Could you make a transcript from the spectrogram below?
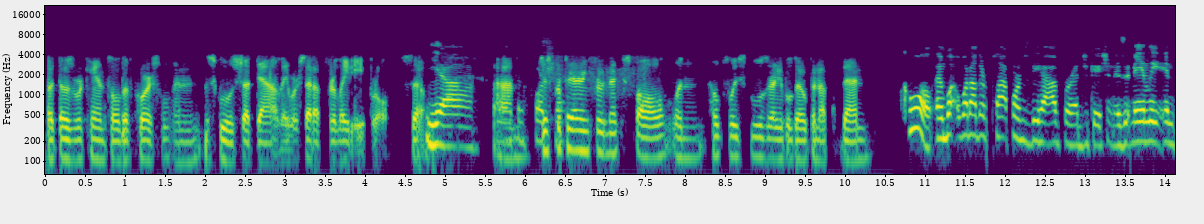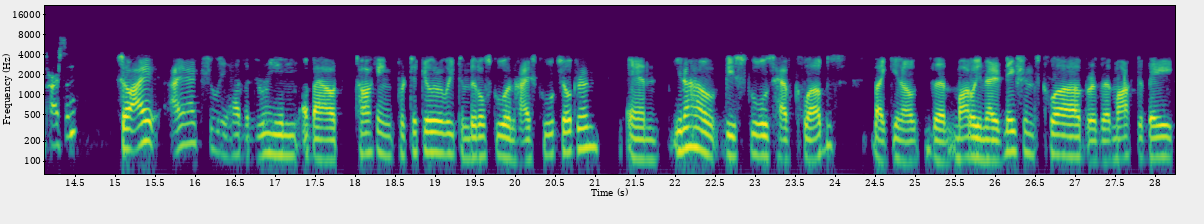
but those were canceled, of course, when the schools shut down. They were set up for late April. So Yeah, um, just preparing for next fall when hopefully schools are able to open up then. Cool. And what what other platforms do you have for education? Is it mainly in person? So I I actually have a dream about talking particularly to middle school and high school children. And you know how these schools have clubs, like you know the Model United Nations Club or the mock debate,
